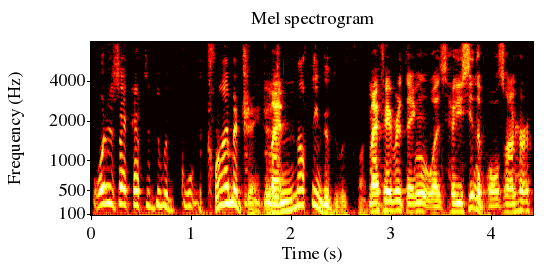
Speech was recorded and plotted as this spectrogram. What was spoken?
What does that have to do with climate change? It My- has nothing to do with climate. My favorite thing was, have you seen the polls on her?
